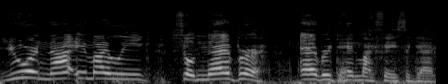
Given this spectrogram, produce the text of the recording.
You are not in my league, so never, ever get in my face again.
